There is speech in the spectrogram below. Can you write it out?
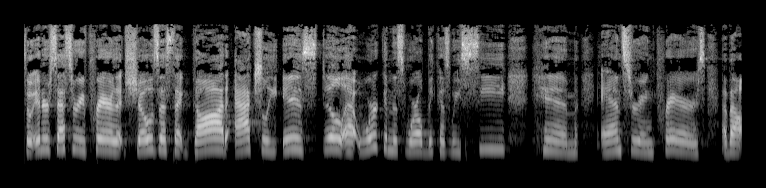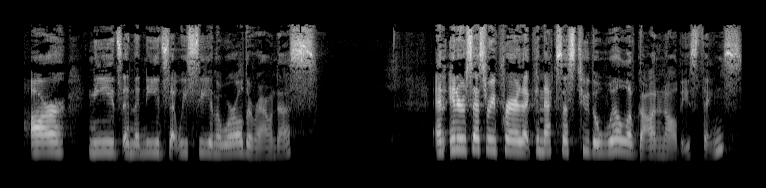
So, intercessory prayer that shows us that God actually is still at work in this world because we see Him answering prayers about our needs and the needs that we see in the world around us. And intercessory prayer that connects us to the will of God in all these things.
